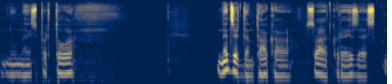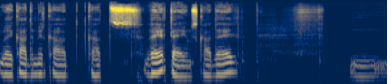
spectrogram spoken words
nu, mēs par to nedzirdam tā kā svētku reizēs, vai kādam ir kād, kāds vērtējums, kādēļ mm,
